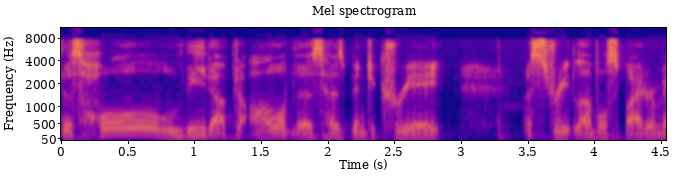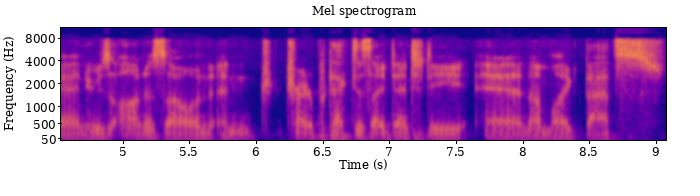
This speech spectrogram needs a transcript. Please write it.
this whole lead up to all of this has been to create a street level spider-man who's on his own and tr- trying to protect his identity. And i'm like that's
